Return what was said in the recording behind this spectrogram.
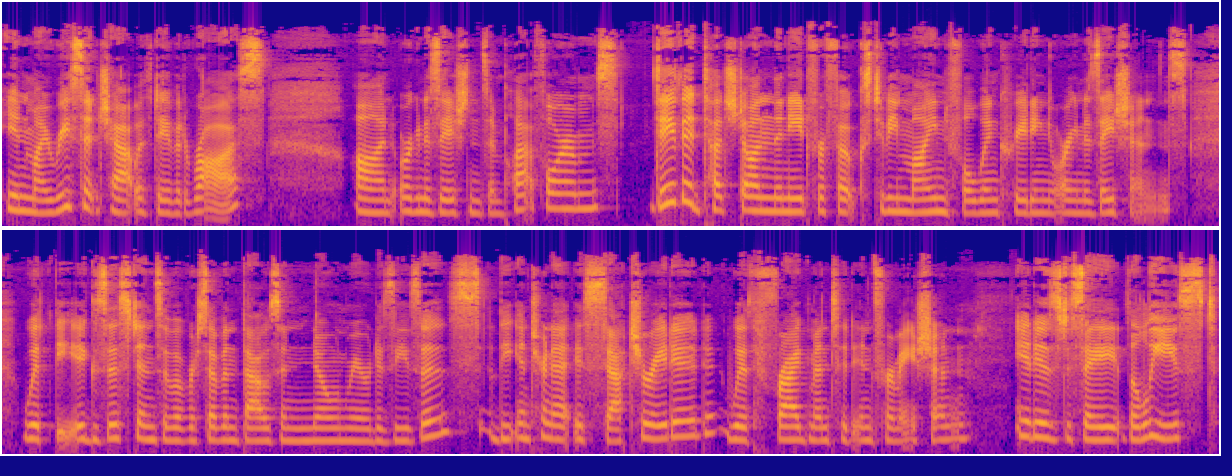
In my recent chat with David Ross on organizations and platforms, David touched on the need for folks to be mindful when creating new organizations. With the existence of over 7,000 known rare diseases, the internet is saturated with fragmented information. It is, to say the least,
